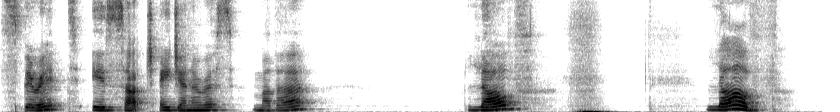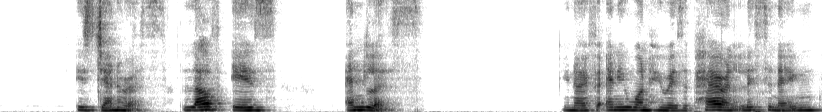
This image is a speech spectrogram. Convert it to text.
spirit is such a generous mother. Love, love is generous. Love is endless. You know, for anyone who is a parent listening,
